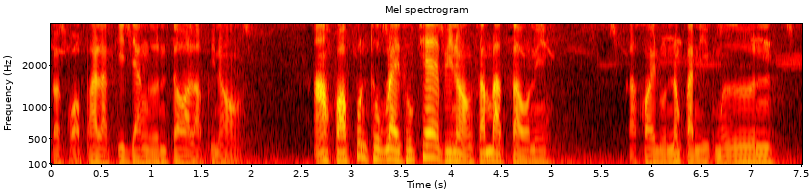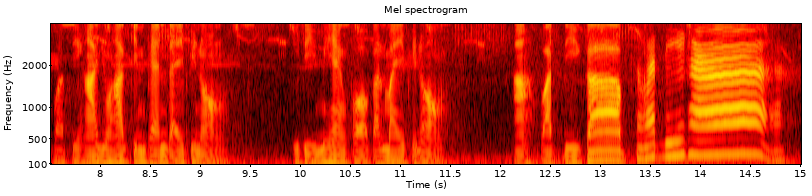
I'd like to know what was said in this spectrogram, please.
ประกอบภารกิจอย่างอื่นต่อหลับพี่น้องอะขอบคุณทุกไลค์ทุกแช่พี่น้องสำหรับเสานี้ ก็คอยลุ้นน้ำกันอีกมือนว่าสิหาอยู่หากินแผนใดพี่น้อง อยู่ดีไม่แห้งพอกันไหมพี่น้อง อะหวัดดีครับ สวัสดีค่ะ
